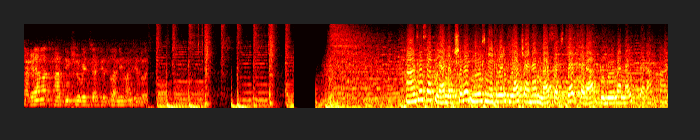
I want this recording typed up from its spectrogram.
सगळ्यांनाच हार्दिक शुभेच्छा देतो आणि माझे आजच आपल्या लक्षवेध न्यूज नेटवर्क या चॅनलला सबस्क्राईब करा व्हिडिओला लाईक करा आणि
